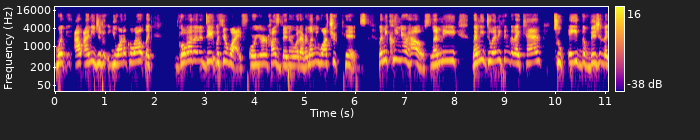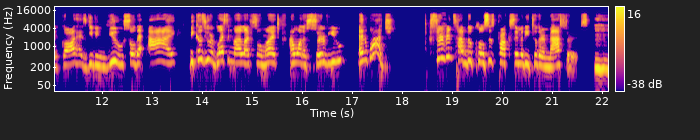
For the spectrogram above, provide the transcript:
when i, I need you to you want to go out like go out on a date with your wife or your husband or whatever let me watch your kids let me clean your house let me let me do anything that i can to aid the vision that god has given you so that i because you are blessing my life so much i want to serve you and watch servants have the closest proximity to their masters Mm-hmm.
